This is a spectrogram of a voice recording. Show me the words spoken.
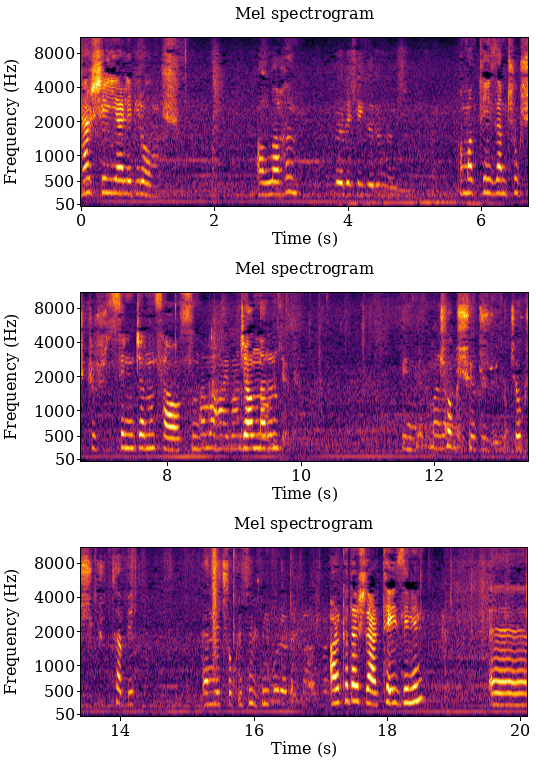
Her şey yerle bir olmuş. Allah'ım. Böyle şey görülmemiş. Ama teyzem çok şükür senin canın sağ olsun. Ama hayvan Canların- Bilmiyorum. ama Çok şükür, çok şükür tabii. Ben de çok üzüldüm. Arkadaşlar teyzenin eee,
